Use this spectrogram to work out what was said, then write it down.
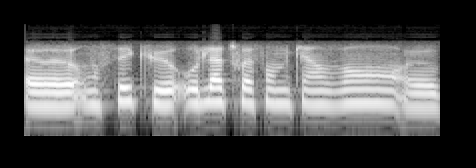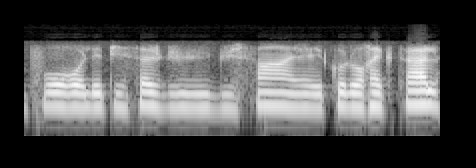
Euh, on sait que au-delà de 75 ans euh, pour l'épistage du, du sein et colorectal,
